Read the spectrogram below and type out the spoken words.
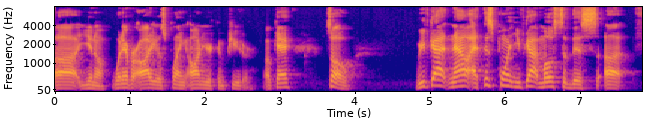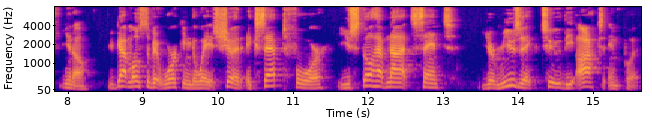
uh, you know, whatever audio is playing on your computer. Okay. So we've got now at this point, you've got most of this, uh, you know, you've got most of it working the way it should, except for you still have not sent your music to the aux input.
